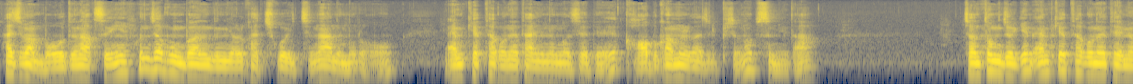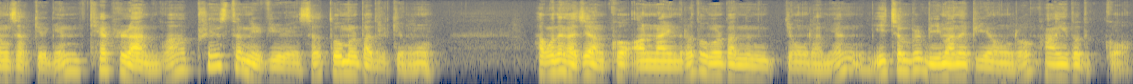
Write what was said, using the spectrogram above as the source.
하지만 모든 학생이 혼자 공부하는 능력을 갖추고 있지는 않으므로 MCAT 학원에 다니는 것에 대해 거부감을 가질 필요는 없습니다. 전통적인 MCAT 학원의 대명사격인 캐플란과 프린스턴 리뷰에서 도움을 받을 경우 학원에 가지 않고 온라인으로 도움을 받는 경우라면 2,000불 미만의 비용으로 강의도 듣고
